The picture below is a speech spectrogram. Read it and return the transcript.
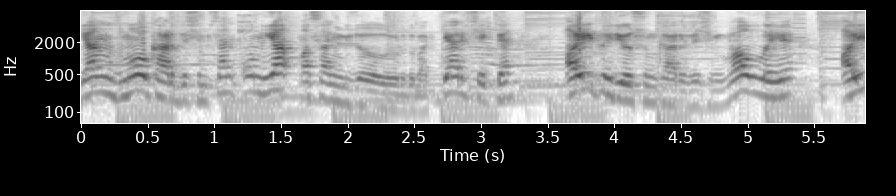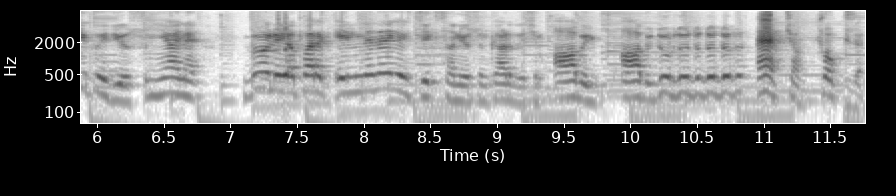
Yalnız Mo kardeşim sen onu yapmasan güzel olurdu bak. Gerçekten ayıp ediyorsun kardeşim. Vallahi ayıp ediyorsun. Yani böyle yaparak eline ne geçecek sanıyorsun kardeşim? Abi abi dur dur dur dur dur. Heh çam çok güzel.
